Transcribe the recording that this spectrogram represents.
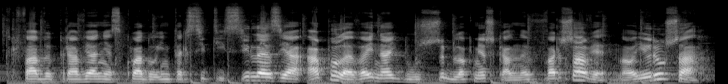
Trwa wyprawianie składu Intercity Silesia, a po lewej najdłuższy blok mieszkalny w Warszawie. No i rusza.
